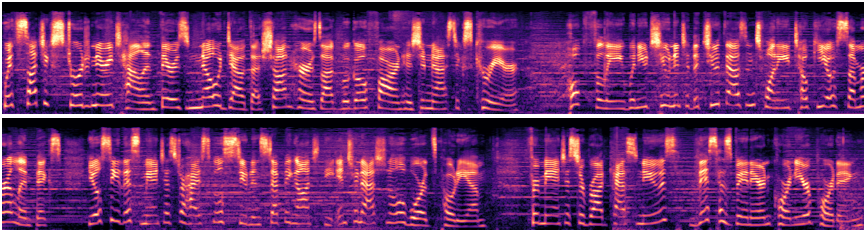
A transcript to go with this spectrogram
With such extraordinary talent, there is no doubt that Shaun Herzog will go far in his gymnastics career. Hopefully, when you tune into the 2020 Tokyo Summer Olympics, you'll see this Manchester High School student stepping onto the International Awards podium. For Manchester Broadcast News, this has been Erin Courtney reporting.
